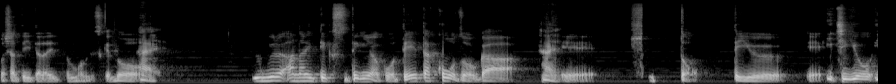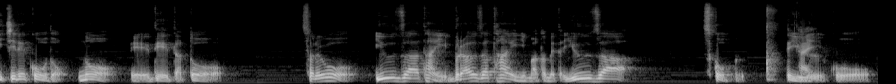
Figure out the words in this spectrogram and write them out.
おっしゃっていただいたと思うんですけど、はい、Google アナリティクス的にはこうデータ構造が、はい。えー、ヒットっていう一行一レコードのデータとそれをユーザー単位ブラウザ単位にまとめたユーザースコープっていうこう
